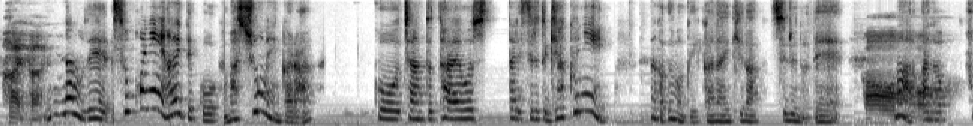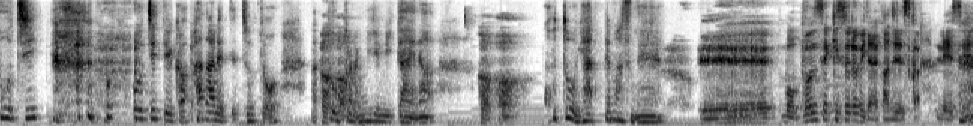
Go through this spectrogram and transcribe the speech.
はいはい。なので、そこにあえてこう、真正面から、こう、ちゃんと対応したりすると逆に、なんかうまくいかない気がするので、あーまあ、あの、放置？放置っていうか、離れてちょっと遠くから見るみたいなことをやってますね。ええもう分析するみたいな感じですか？冷静に。う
